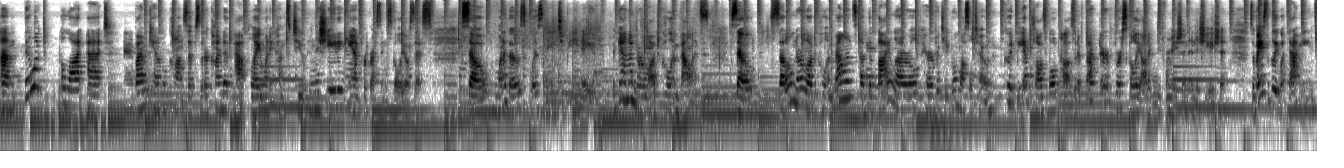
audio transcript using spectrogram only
um, they looked a lot at biomechanical concepts that are kind of at play when it comes to initiating and progressing scoliosis. So, one of those was named to be a, again, a neurological imbalance. So, subtle neurological imbalance of the bilateral paravertebral muscle tone could be a plausible causative factor for scoliotic deformation initiation. So, basically, what that means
